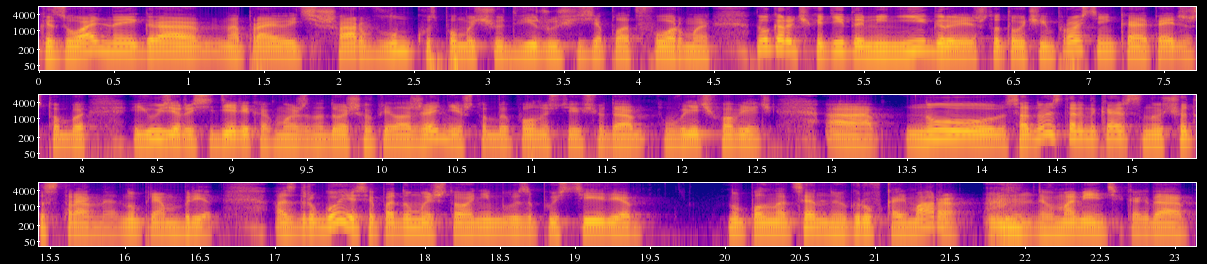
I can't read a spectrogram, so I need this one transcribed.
казуальная игра, направить шар в лунку с помощью движущейся платформы. Ну, короче, какие-то мини-игры, что-то очень простенькое, опять же, чтобы юзеры сидели как можно дольше в приложении, чтобы полностью их сюда увлечь-вовлечь. А, ну, с одной стороны, кажется, ну, что-то странное, ну, прям бред. А с другой, если подумать, что они бы запустили, ну, полноценную игру в кальмара в моменте, когда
